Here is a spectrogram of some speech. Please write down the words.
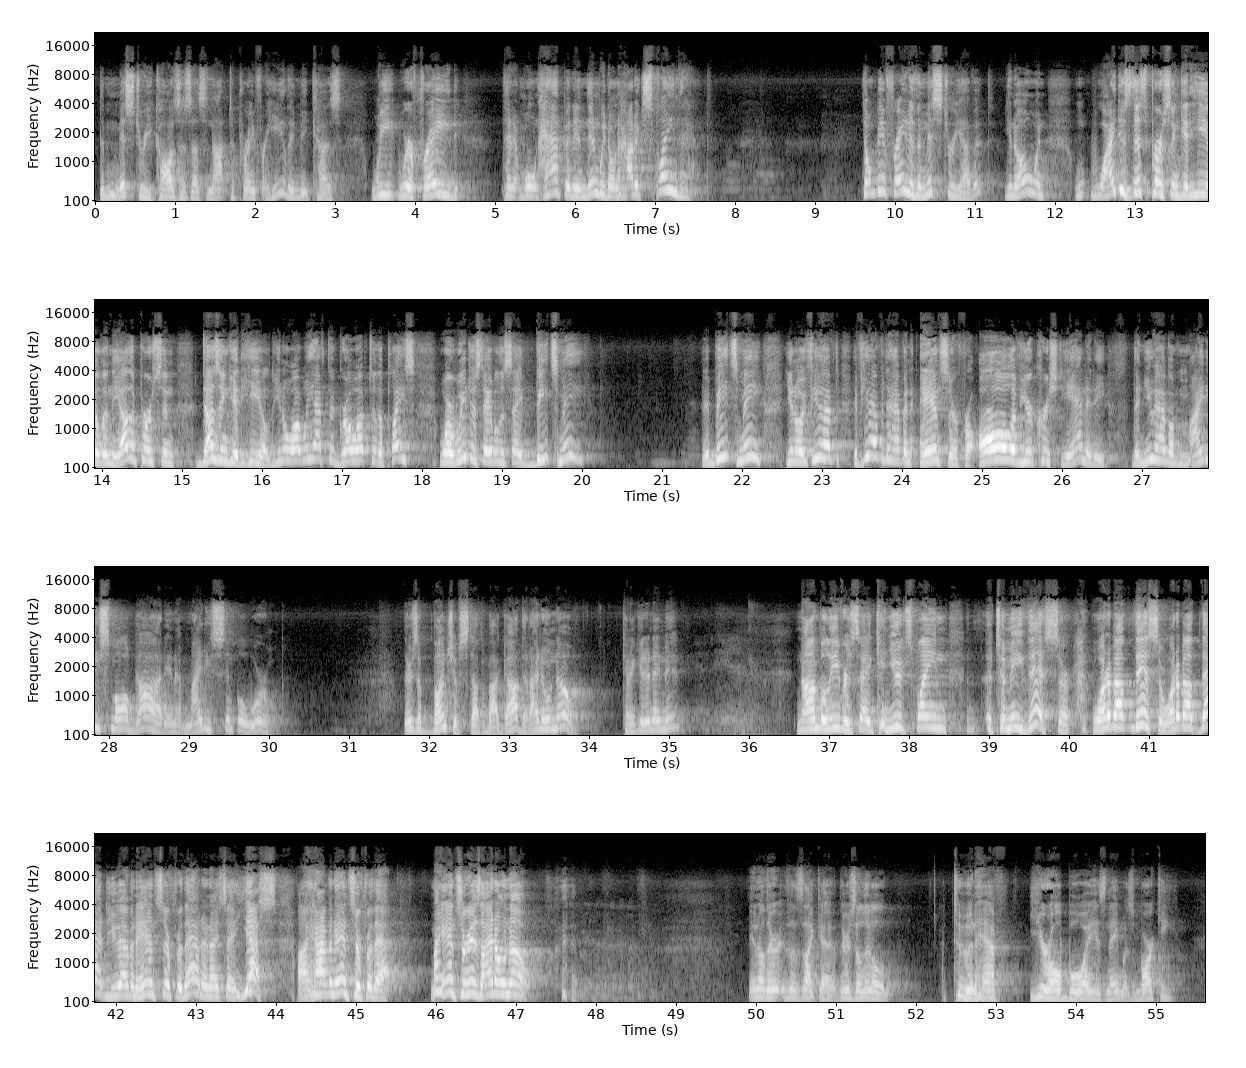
the mystery causes us not to pray for healing because we, we're afraid that it won't happen, and then we don't know how to explain that. Don't be afraid of the mystery of it. You know, when why does this person get healed and the other person doesn't get healed? You know what? We have to grow up to the place where we're just able to say, beats me. It beats me. You know, if you have if you have to have an answer for all of your Christianity, then you have a mighty small God in a mighty simple world. There's a bunch of stuff about God that I don't know. Can I get an amen? Non believers say, Can you explain to me this? Or what about this? Or what about that? Do you have an answer for that? And I say, Yes, I have an answer for that. My answer is, I don't know. You know, there, there's like a, there's a little two and a half year old boy. His name was Marky.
